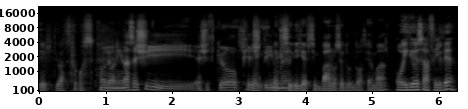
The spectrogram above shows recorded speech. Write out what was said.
PhD ο άνθρωπος. Ο Λεωνίδας έχει και ο PhD. Με εξειδίκευση πάνω σε το θέμα. Ο ίδιος αθλητέ.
